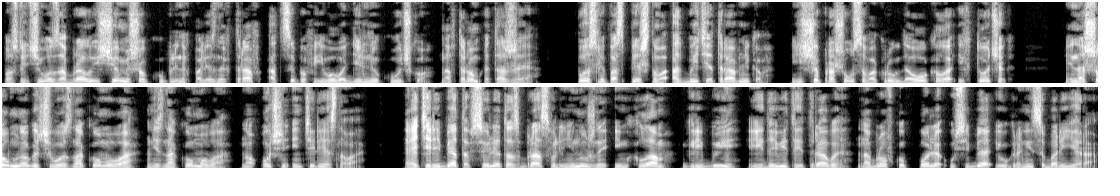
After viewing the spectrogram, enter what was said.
после чего забрал еще мешок купленных полезных трав, отсыпав его в отдельную кучку на втором этаже. После поспешного отбытия травников еще прошелся вокруг да около их точек и нашел много чего знакомого, незнакомого, но очень интересного. Эти ребята все лето сбрасывали ненужный им хлам, грибы и ядовитые травы на бровку поля у себя и у границы барьера.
